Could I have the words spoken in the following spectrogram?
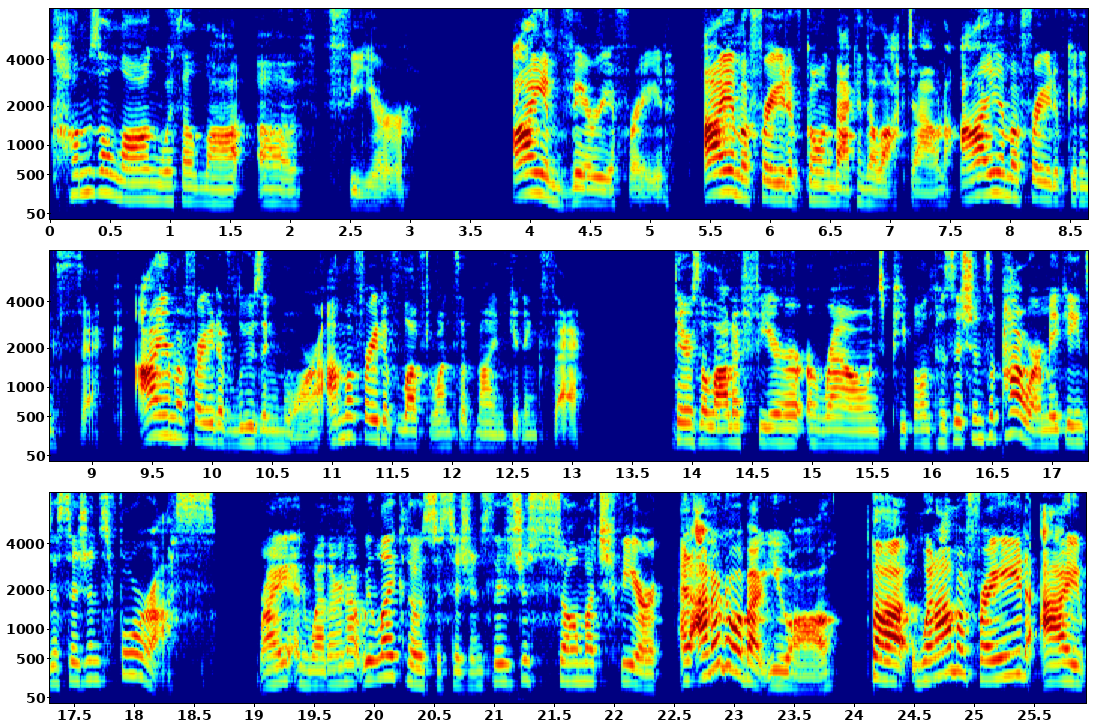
comes along with a lot of fear. I am very afraid I am afraid of going back into lockdown. I am afraid of getting sick. I am afraid of losing more. I'm afraid of loved ones of mine getting sick. There's a lot of fear around people in positions of power making decisions for us, right? And whether or not we like those decisions. There's just so much fear. And I don't know about you all, but when I'm afraid, I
